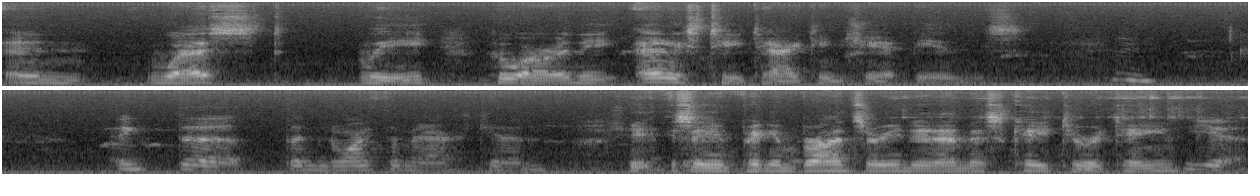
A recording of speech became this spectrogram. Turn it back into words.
and Wes Lee, who are the NXT Tag Team Champions. I think the the North American. So you're picking Reed and MSK to mm-hmm. retain? Yeah.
